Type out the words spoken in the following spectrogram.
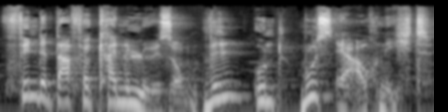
findet dafür keine Lösung, will und muss er auch nicht.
